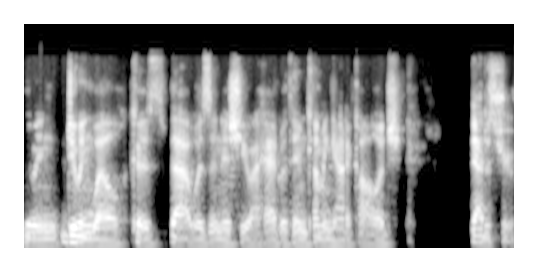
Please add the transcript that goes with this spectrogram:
doing doing well because that was an issue I had with him coming out of college. That is true.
